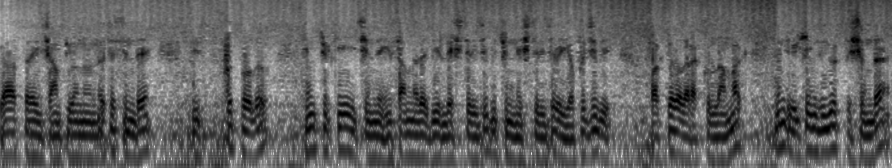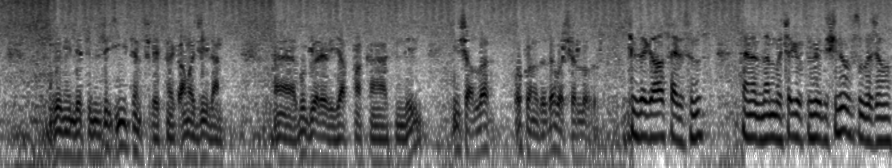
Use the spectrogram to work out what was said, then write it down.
Galatasaray'ın şampiyonluğunun ötesinde biz futbolu hem Türkiye içinde insanları birleştirici, bütünleştirici ve yapıcı bir faktör olarak kullanmak hem de ülkemizin yurt dışında ve milletimizi iyi temsil etmek amacıyla e, bu görevi yapmak kanaatindeyim. İnşallah o konuda da başarılı olur. Siz de Galatasaraylısınız. En azından maça götürmeyi düşünüyor musunuz hocam?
